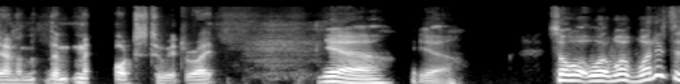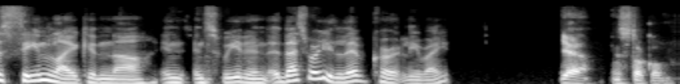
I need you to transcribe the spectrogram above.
Yeah, the, the parts to it, right? Yeah, yeah. So what what what is the scene like in uh in in Sweden? That's where you live currently, right? Yeah, in Stockholm.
